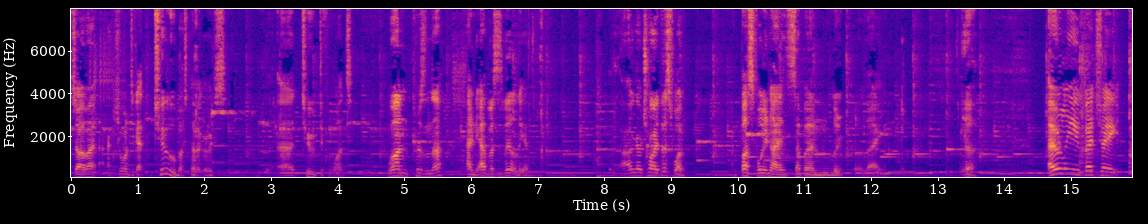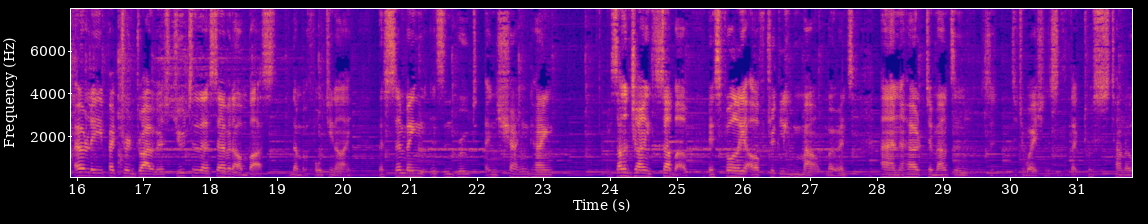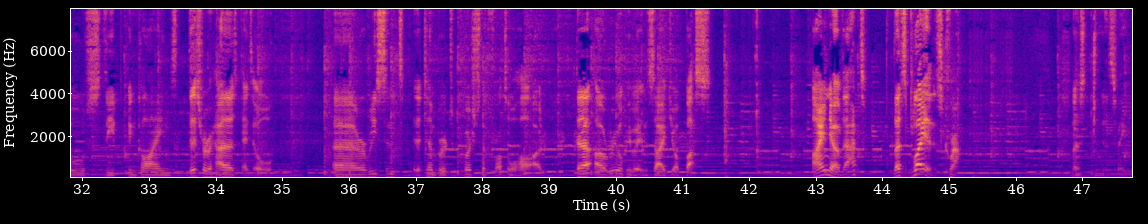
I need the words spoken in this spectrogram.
So I actually want to get two most perfect routes. Uh, two different ones. One prisoner and the other civilian. I'm gonna try this one. Bus 49 Suburban Loop Lane. Ugh. Only veteran, only veteran drivers due to their service on bus number 49, the Simbing Instant Route in Shanghai, Sunshine suburb is full of trickly moments and hard to mountain situations like twists, tunnels, steep inclines. This road has it all. A recent attempt to push the throttle hard. There are real people inside your bus. I know that. Let's play this crap. Let's do this thing.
